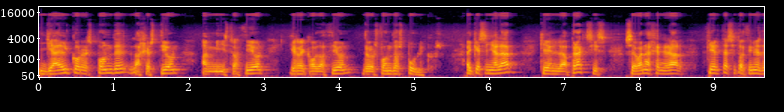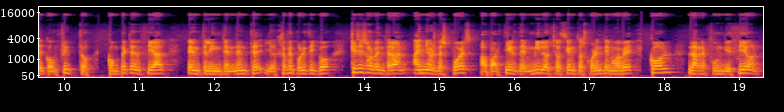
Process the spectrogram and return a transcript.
y a él corresponde la gestión, administración y recaudación de los fondos públicos. Hay que señalar que en la praxis se van a generar ciertas situaciones de conflicto competencial entre el intendente y el jefe político que se solventarán años después, a partir de 1849, con la refundición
